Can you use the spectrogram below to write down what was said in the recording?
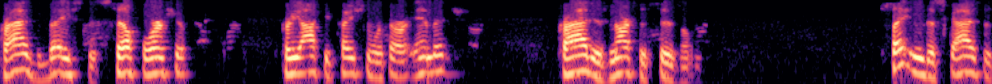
Pride's based is self-worship, preoccupation with our image. Pride is narcissism. Satan disguises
